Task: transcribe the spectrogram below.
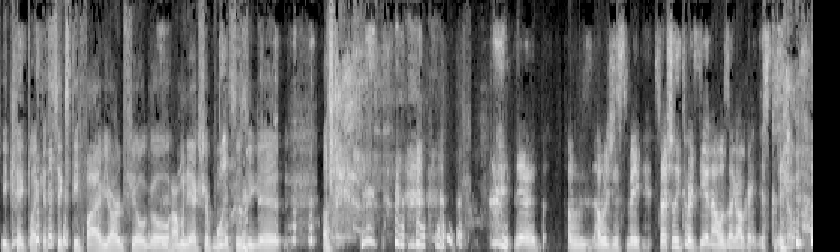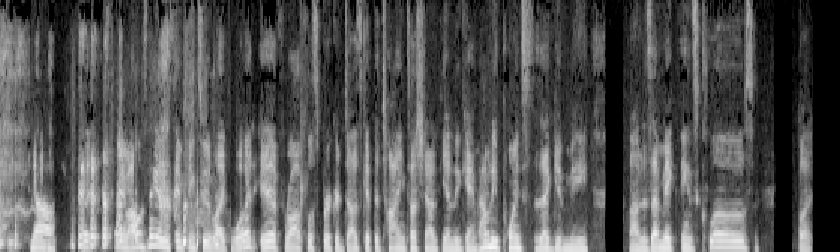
he kicked like a 65 yard field goal? How many extra points does he get? I was yeah, I was, I was just made, especially towards the end. I was like, okay, this could still happen. Yeah, same. I was thinking the same thing too. Like, what if Roethlisberger does get the tying touchdown at the end of the game? How many points does that give me? Uh, does that make things close? But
